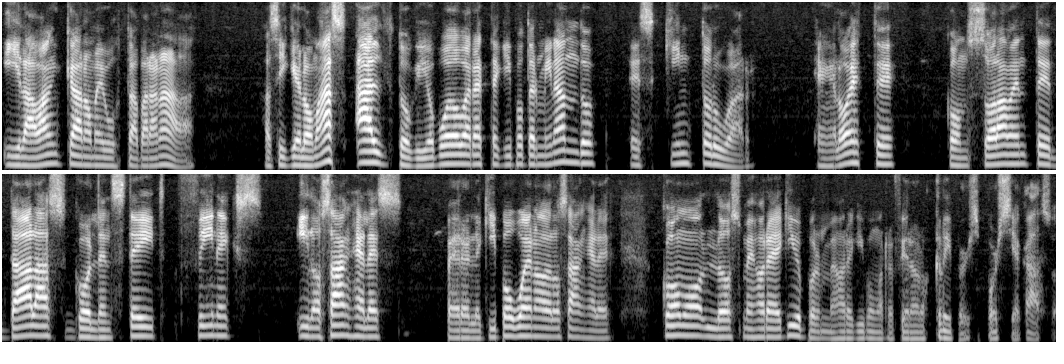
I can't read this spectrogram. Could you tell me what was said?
Y la banca no me gusta para nada. Así que lo más alto que yo puedo ver a este equipo terminando es quinto lugar en el oeste, con solamente Dallas, Golden State, Phoenix y Los Ángeles, pero el equipo bueno de Los Ángeles como los mejores equipos, por el mejor equipo me refiero a los Clippers, por si acaso.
